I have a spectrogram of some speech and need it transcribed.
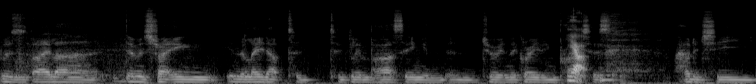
was Ayla demonstrating in the lead up to, to Glyn passing and, and during the grieving process. Yeah. How did she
